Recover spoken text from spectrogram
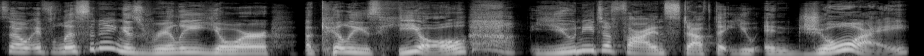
So if listening is really your Achilles heel, you need to find stuff that you enjoy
